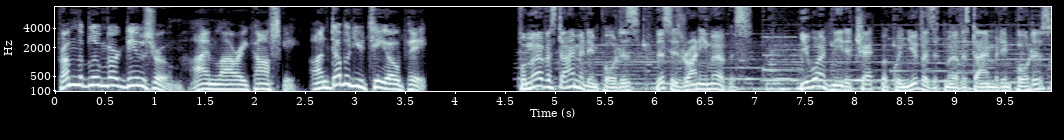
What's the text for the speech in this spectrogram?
From the Bloomberg Newsroom, I'm Larry Kofsky on WTOP. For Mervis Diamond Importers, this is Ronnie Mervis. You won't need a checkbook when you visit Mervis Diamond Importers,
